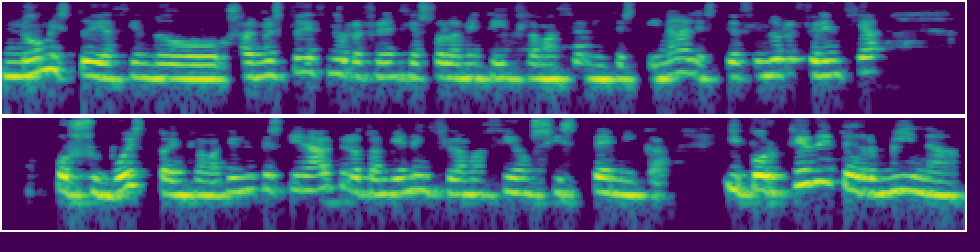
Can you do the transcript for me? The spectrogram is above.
no me estoy haciendo, o sea, no estoy haciendo referencia solamente a inflamación intestinal, estoy haciendo referencia, por supuesto, a inflamación intestinal, pero también a inflamación sistémica. ¿Y por qué determina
